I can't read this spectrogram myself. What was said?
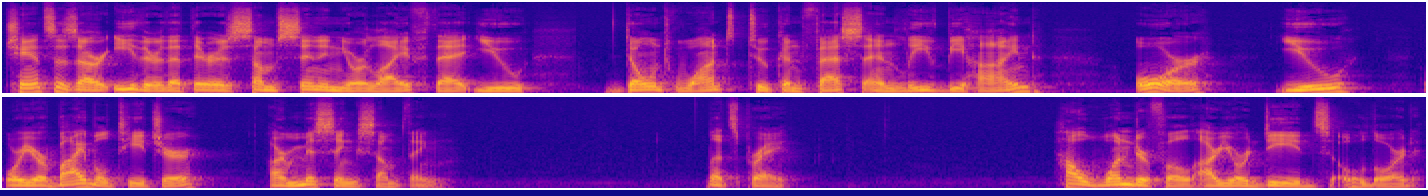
chances are either that there is some sin in your life that you don't want to confess and leave behind, or you or your Bible teacher are missing something. Let's pray. How wonderful are your deeds, O Lord!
